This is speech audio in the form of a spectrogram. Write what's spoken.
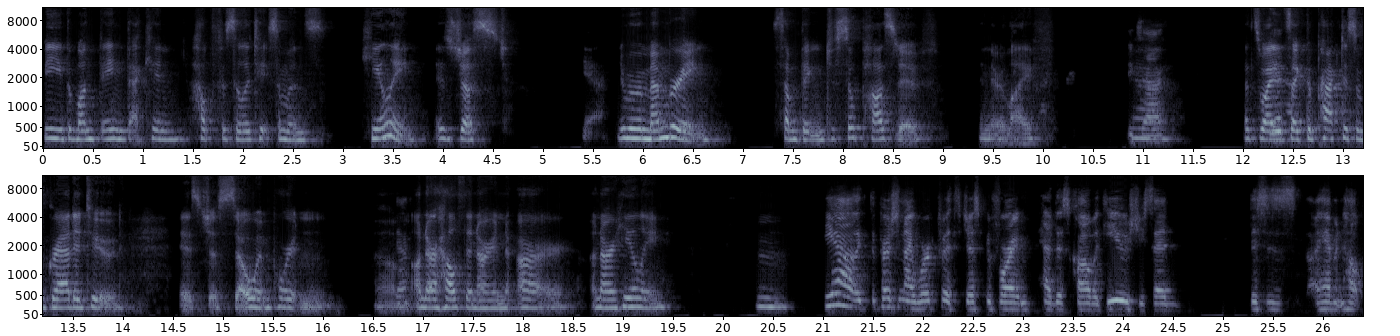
be the one thing that can help facilitate someone's healing is just Yeah. remembering something just so positive in their life. Yeah. exactly That's why Yeah. it's like the practice of gratitude is just so important um, Yeah. on our health and our in our on our healing. Mm. yeah like the person i worked with just before i had this call with you she said this is i haven't help,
